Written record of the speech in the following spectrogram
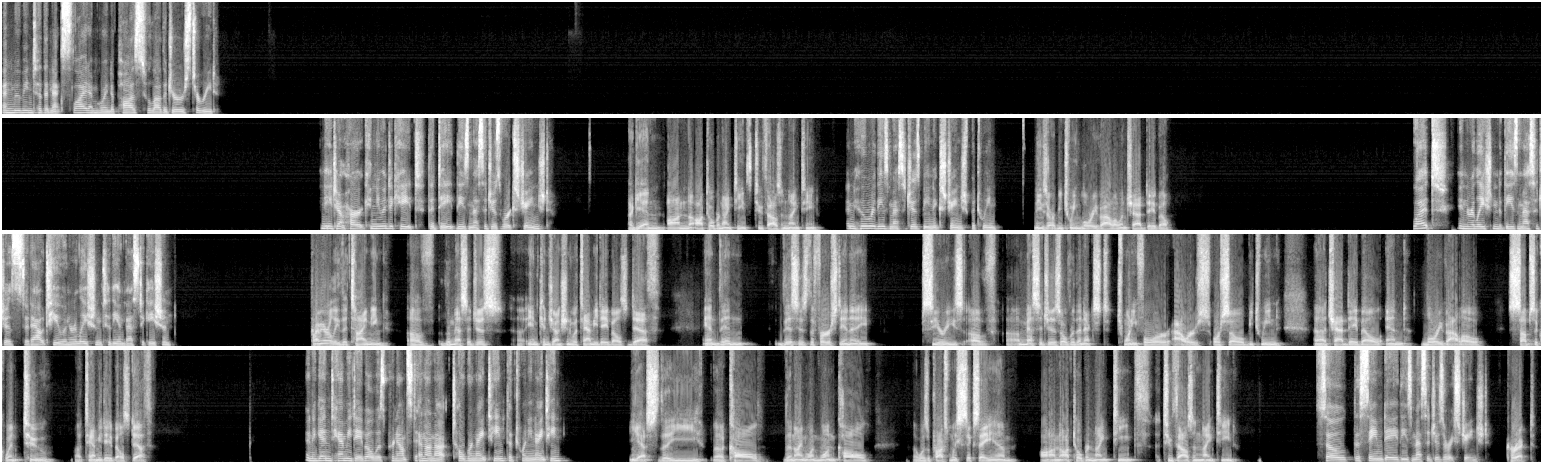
And moving to the next slide, I'm going to pause to allow the jurors to read. And Agent Hart, can you indicate the date these messages were exchanged? Again, on October 19th, 2019. And who were these messages being exchanged between? These are between Lori Vallow and Chad Daybell. What in relation to these messages stood out to you in relation to the investigation? Primarily the timing of the messages uh, in conjunction with Tammy Daybell's death. And then this is the first in a series of uh, messages over the next 24 hours or so between uh, Chad Daybell and Lori Vallow subsequent to uh, Tammy Daybell's death. And again, Tammy Daybell was pronounced dead on October 19th of 2019. Yes, the uh, call, the 911 call uh, was approximately 6 a.m. on October 19th, 2019. So the same day these messages are exchanged. Correct.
